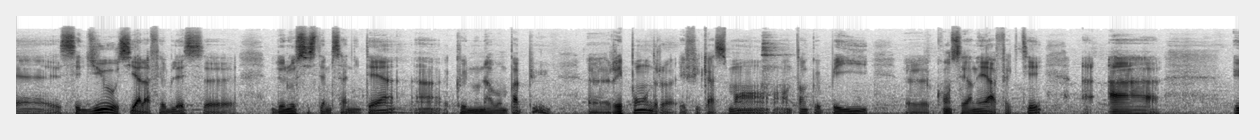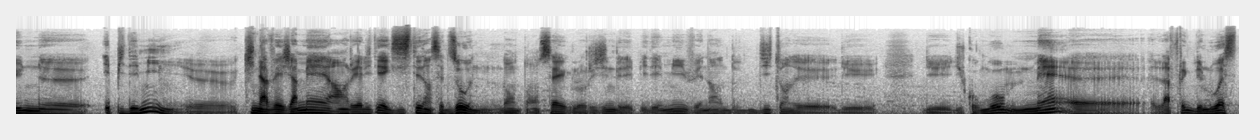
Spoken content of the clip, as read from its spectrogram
euh, c'est dû aussi à la faiblesse euh, de nos systèmes sanitaires hein, que nous n'avons pas pu euh, répondre efficacement en tant que pays concernés, affectés à une euh, épidémie qui n'avait jamais en réalité existé dans cette zone, dont on sait que l'origine de l'épidémie venant, dit-on, du, du, Congo, mais euh, l'Afrique de l'Ouest,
